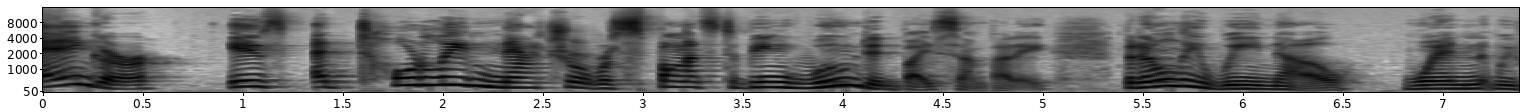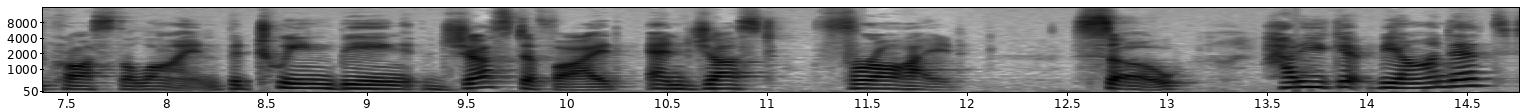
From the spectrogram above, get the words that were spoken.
Anger is a totally natural response to being wounded by somebody, but only we know when we've crossed the line between being justified and just fried. So, how do you get beyond it?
